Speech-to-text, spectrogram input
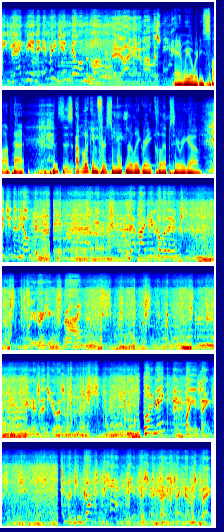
He's dragged me into every gin mill on the block. Yeah, I had him out this morning. and we already saw that this is i'm looking for some really great clips here we go Pitch in and help him. Is that my drink over there? What are you drinking? Right. Yes, that's yours. Want a drink? What do you think? Don, you've got to pack. Yes, pack, pack. I must pack.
